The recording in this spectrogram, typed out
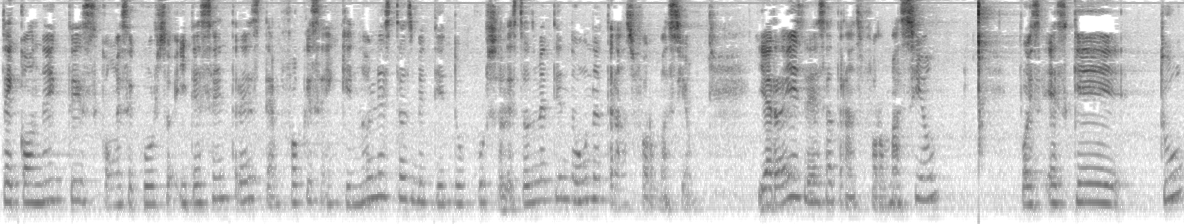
te conectes con ese curso y te centres, te enfoques en que no le estás metiendo un curso, le estás metiendo una transformación. Y a raíz de esa transformación, pues es que tú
